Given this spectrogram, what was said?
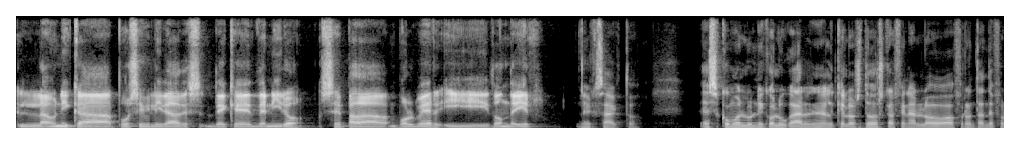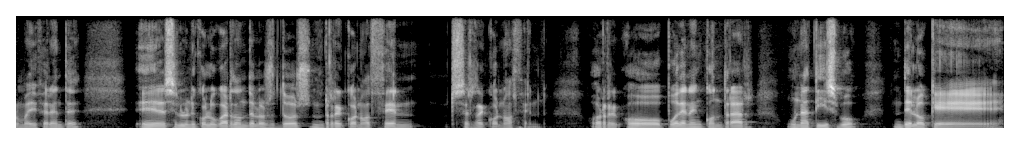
la única posibilidad es de que De Niro sepa volver y dónde ir. Exacto. Es como el único lugar en el que los dos, que al final lo afrontan de forma diferente, es el único lugar donde los dos reconocen, se reconocen o, pueden encontrar un atisbo de lo que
